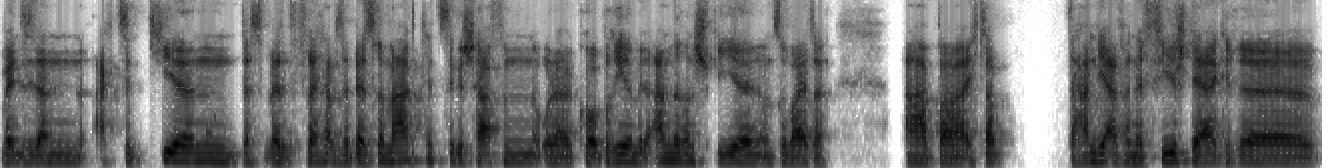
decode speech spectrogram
wenn sie dann akzeptieren, dass vielleicht haben sie bessere Marktplätze geschaffen oder kooperieren mit anderen Spielen und so weiter. Aber ich glaube, da haben die einfach eine viel stärkere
